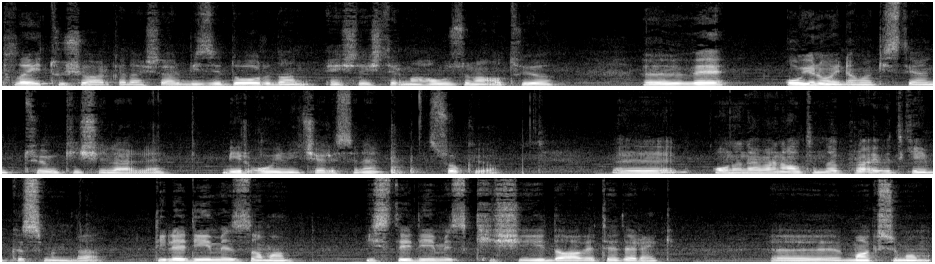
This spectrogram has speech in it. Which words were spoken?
Play tuşu arkadaşlar bizi doğrudan eşleştirme havuzuna atıyor Ee, ve oyun oynamak isteyen tüm kişilerle bir oyun içerisine sokuyor. Ee, onun hemen altında Private Game kısmında dilediğimiz zaman istediğimiz kişiyi davet ederek e, maksimum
